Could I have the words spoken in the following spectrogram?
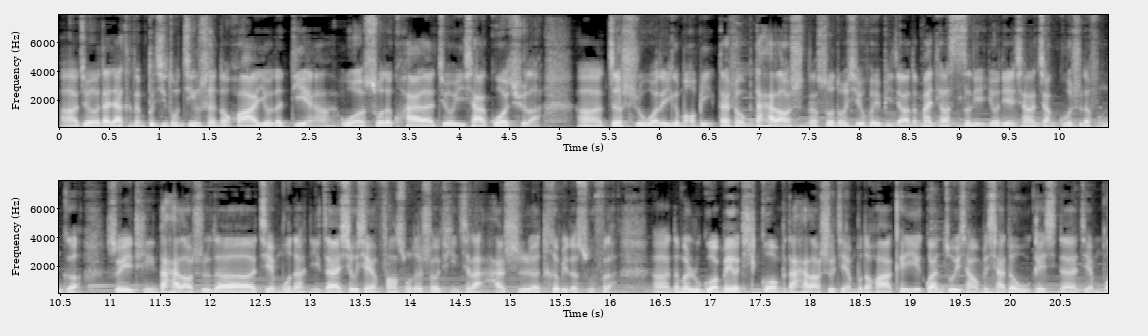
啊，就大家可能不集中精神的话，有的点啊，我说的快了就一下。过去了啊，这是我的一个毛病。但是我们大海老师呢，说东西会比较的慢条斯理，有点像讲故事的风格。所以听大海老师的节目呢，你在休闲放松的时候听起来还是特别的舒服的啊。那么如果没有听过我们大海老师节目的话，可以关注一下我们下周五更新的节目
